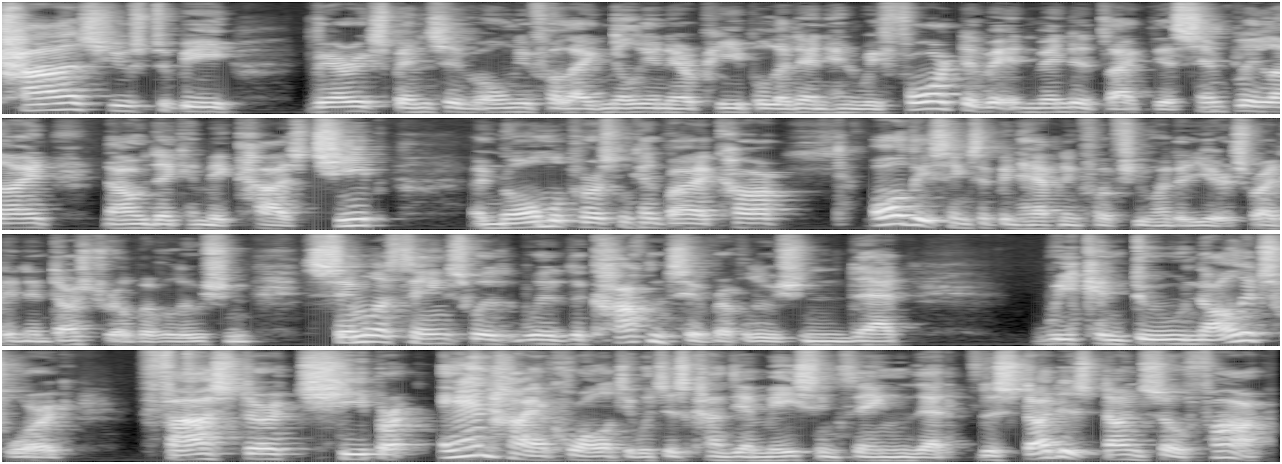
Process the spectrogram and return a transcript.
Cars used to be very expensive only for like millionaire people. And then Henry Ford invented like the assembly line. Now they can make cars cheap. A normal person can buy a car. All these things have been happening for a few hundred years, right? An industrial revolution. Similar things with, with the cognitive revolution that we can do knowledge work faster, cheaper, and higher quality, which is kind of the amazing thing that the studies done so far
